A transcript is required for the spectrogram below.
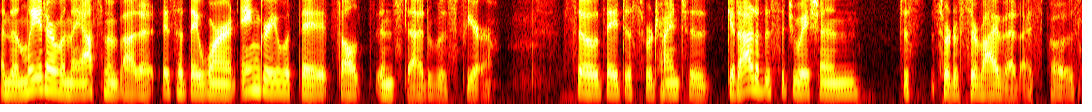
And then later, when they asked them about it, they said they weren't angry. What they felt instead was fear. So they just were trying to get out of the situation, just sort of survive it, I suppose.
